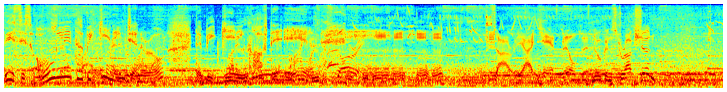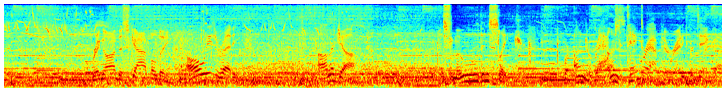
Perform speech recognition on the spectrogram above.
This is only the beginning, General. The beginning of the end. Sorry, I can't build it. New construction. Bring on the scaffolding. Always ready. On the job. Smooth and sleek. We're under wraps. King Raptor ready for takeoff.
